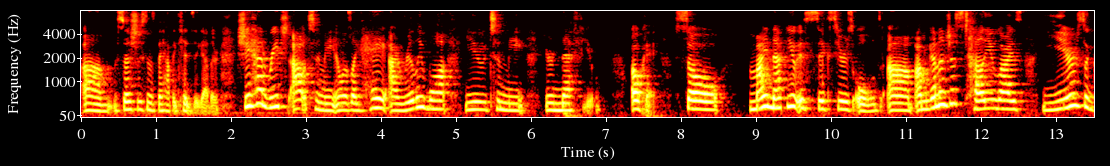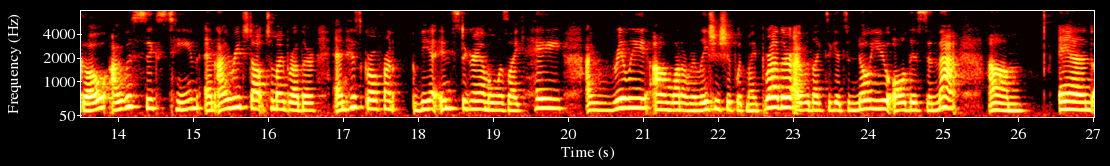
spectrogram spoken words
um, especially since they have a kid together. She had reached out to me and was like, hey, I really want you to meet your nephew. Okay, so my nephew is six years old. Um, I'm gonna just tell you guys, years ago, I was 16 and I reached out to my brother and his girlfriend via Instagram and was like, hey, I really um, want a relationship with my brother. I would like to get to know you, all this and that. Um, and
